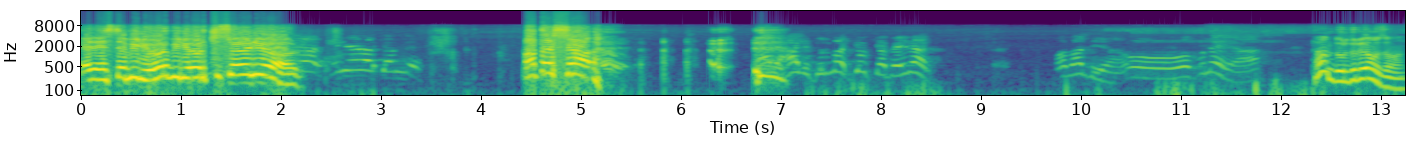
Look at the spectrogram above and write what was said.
Enes de biliyor, biliyor ki söylüyor. At aşağı. Hadi hadi durmak yok ya beyler. Abi hadi ya. Oo bu ne ya? Tamam durduruyorum o zaman.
